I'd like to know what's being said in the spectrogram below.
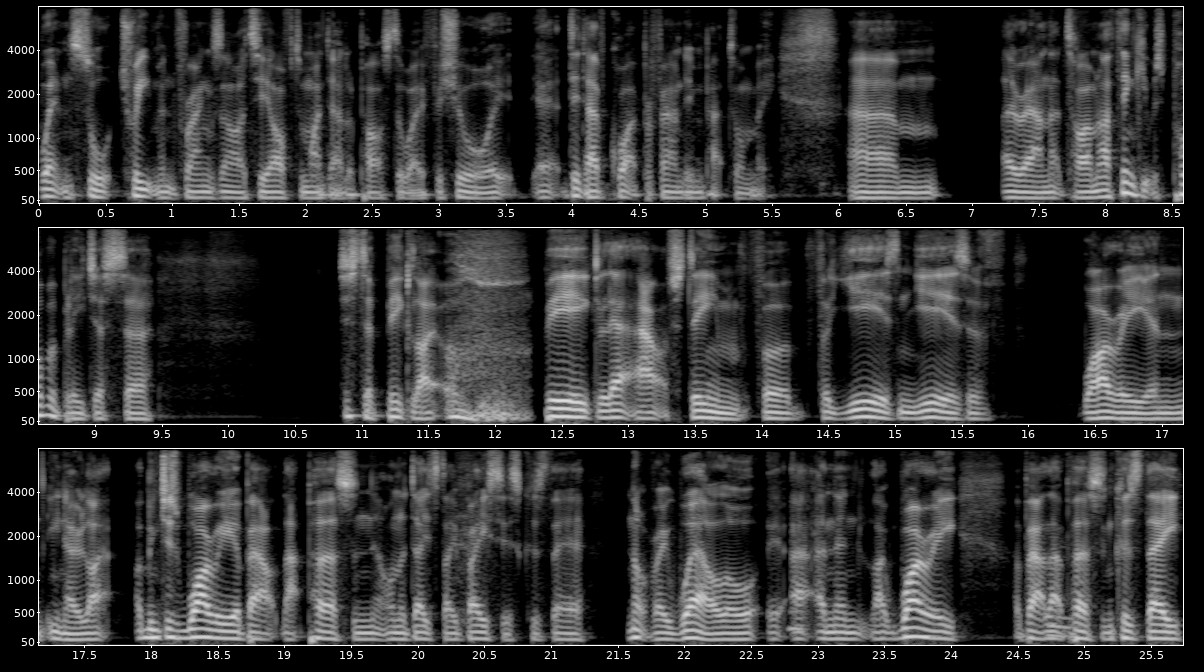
went and sought treatment for anxiety after my dad had passed away. For sure, it, it did have quite a profound impact on me um, around that time. And I think it was probably just. Uh, just a big like oh big let out of steam for for years and years of worry and you know like I mean just worry about that person on a day to day basis because they're not very well or uh, and then like worry about that person because they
